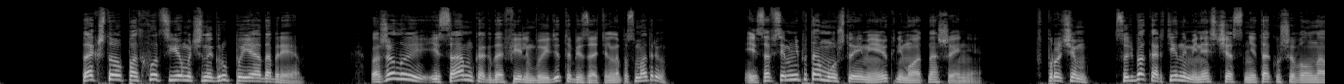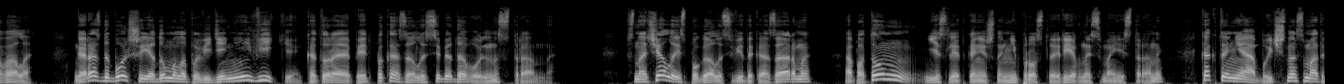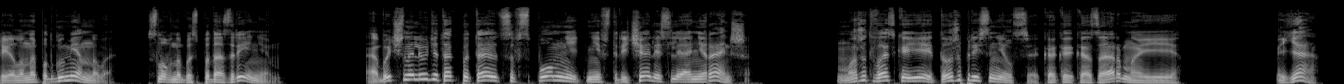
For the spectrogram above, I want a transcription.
Так что подход съемочной группы я одобряю. Пожалуй, и сам, когда фильм выйдет, обязательно посмотрю. И совсем не потому, что имею к нему отношение. Впрочем, Судьба картины меня сейчас не так уж и волновала. Гораздо больше я думал о поведении Вики, которая опять показала себя довольно странно. Сначала испугалась вида казармы, а потом, если это, конечно, не просто ревность с моей стороны, как-то необычно смотрела на подгуменного, словно бы с подозрением. Обычно люди так пытаются вспомнить, не встречались ли они раньше. Может, Васька ей тоже приснился, как и казарма, и... Я,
